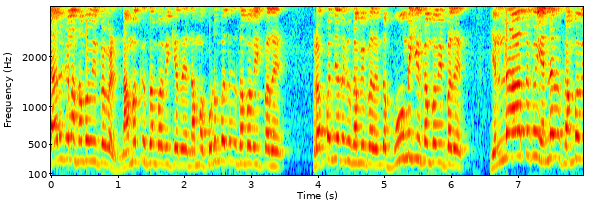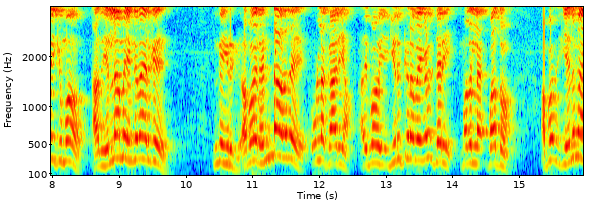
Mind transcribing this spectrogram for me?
யாருக்கெல்லாம் சம்பவிப்பைகள்? நமக்கு சம்பவிக்கிறது நம்ம குடும்பத்துக்கு சம்பவிப்பது பிரபஞ்சத்துக்கு சம்பவிப்பது இந்த பூமிக்கு சம்பவிப்பது. எல்லாத்துக்கும் என்னது சம்பவிக்குமோ அது எல்லாமே எங்க தான் இருக்கு. இங்க இருக்கு. அப்போ ரெண்டாவது உள்ள காரியம். இப்போ இருக்கிறவைகள் சரி முதல்ல பார்த்தோம். அப்போ என்னமே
